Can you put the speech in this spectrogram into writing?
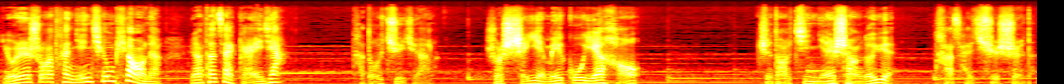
有人说她年轻漂亮，让她再改嫁，她都拒绝了，说谁也没姑爷好。直到今年上个月，她才去世的。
